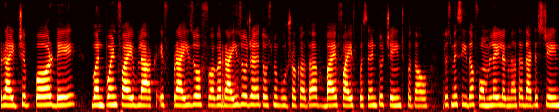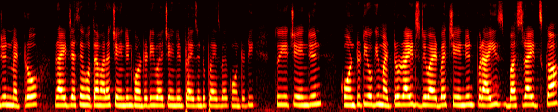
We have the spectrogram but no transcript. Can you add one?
ridership per day one point five lakh if price of अगर राइज हो जाए तो उसमें पूछ रखा था बाय फाइव परसेंट तो चेंज बताओ। तो इसमें सीधा फॉर्मूला ही लगना था that is change in metro ride जैसे होता है हमारा change in quantity by change in price into price by quantity तो ये चेंज इन क्वांटिटी होगी metro rides divide by change in price bus rides का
